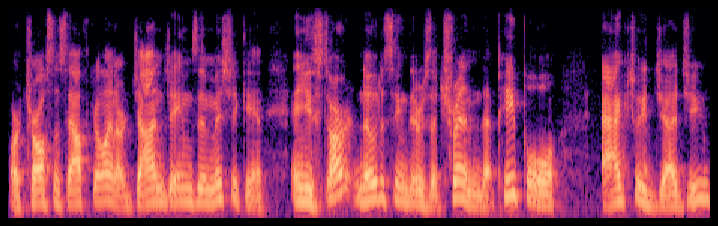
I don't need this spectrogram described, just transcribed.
or Charleston, South Carolina, or John James in Michigan, and you start noticing there's a trend that people actually judge you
